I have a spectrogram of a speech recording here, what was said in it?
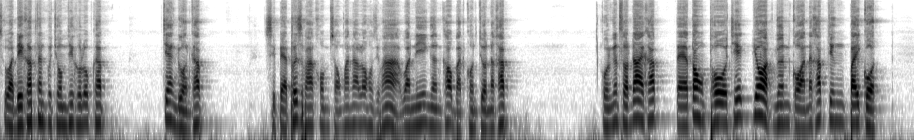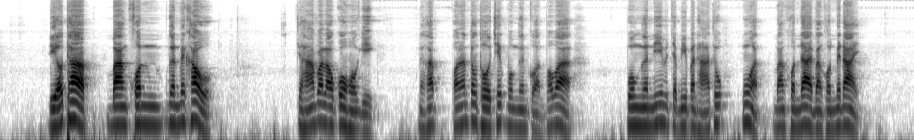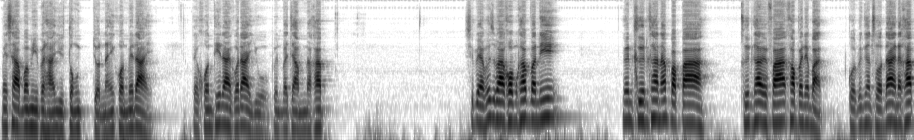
สวัสดีครับท่านผู้ชมที่เคารพครับ แจ้งด่วนครับ 18 พฤษภาคม 2565 วันนี้เงินเข้าบัตรคนจนนะครับกดเงินสดได้ครับ แต่ต้องโทรเช็คยอดเงินก่อนนะครับ จึงไปกด เดี๋ยวถ้าบางคนเงินไม่เข้า จะหาว่าเราโกหกอีกนะครับ เพราะนั้นต้องโทรเช็ควงเงินก่อน เพราะว่าวงเงินนี้มันจะมีปัญหาทุกงวด บางคนได้บางคนไม่ได้ ไม่ทราบว่ามีปัญหาอยู่ตรงจุดไหนคนไม่ได้ แต่คนที่ได้ก็ได้อยู่เป็นประจำนะครับ 18 พฤษภาคมครับวันนี้เงินคืนค่าน้ำประปา คืนค่าไฟฟ้าเข้าไปในบัตร กดเป็นเงินสดได้นะครับ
